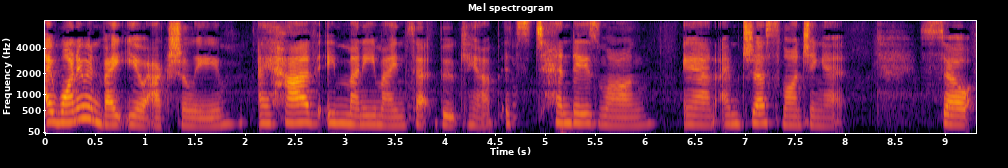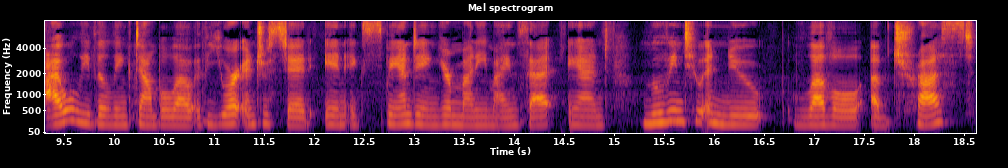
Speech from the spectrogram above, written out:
I want to invite you actually. I have a money mindset boot camp. It's 10 days long and I'm just launching it. So I will leave the link down below if you're interested in expanding your money mindset and moving to a new level of trust,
